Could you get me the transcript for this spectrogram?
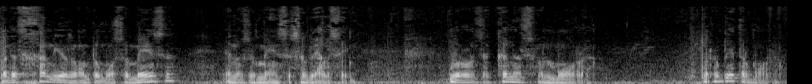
Maar dit gaan hier rondom ons mense en ons mense se welsyn. Oor ons kinders van môre. 'n beter môre.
